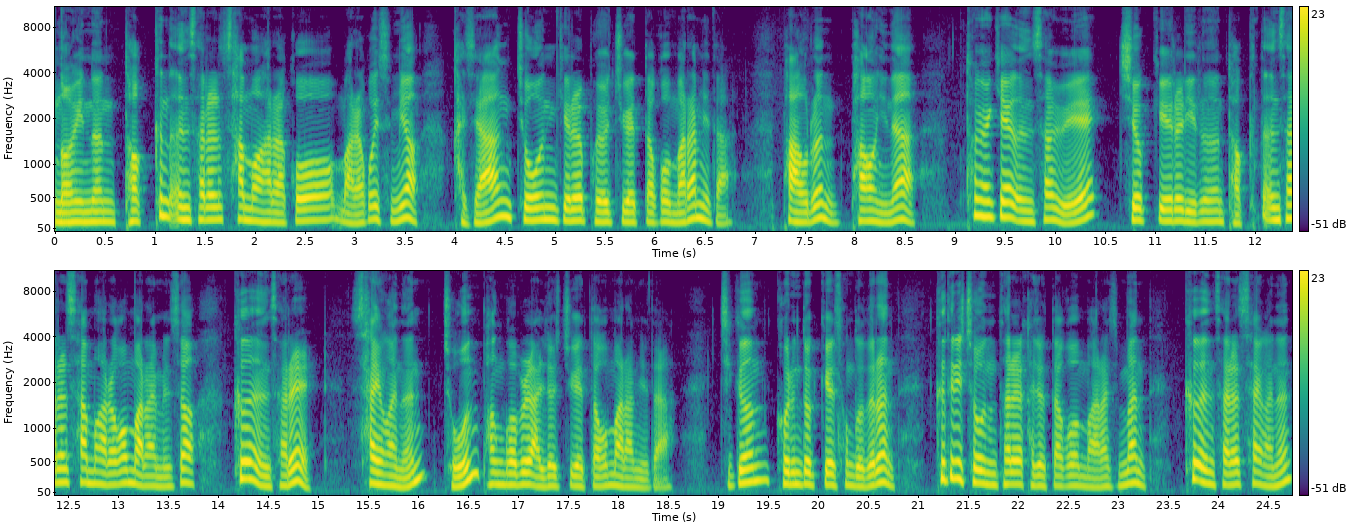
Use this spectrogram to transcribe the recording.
너희는 더 큰 은사를 사모하라고 말하고 있으며 가장 좋은 길을 보여주겠다고 말합니다. 바울은 방언이나 통역의 은사 외에 지역교회를 이루는 더 큰 은사를 사모하라고 말하면서 그 은사를 사용하는 좋은 방법을 알려주겠다고 말합니다. 지금 고린도 교회 성도들은 그들이 좋은 은사를 가졌다고 말하지만 그 은사를 사용하는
